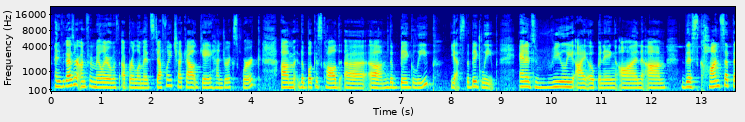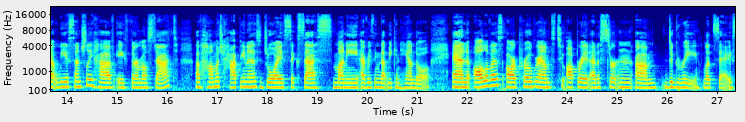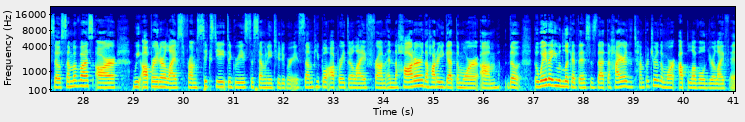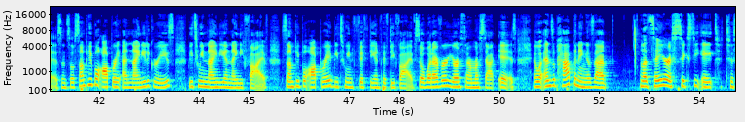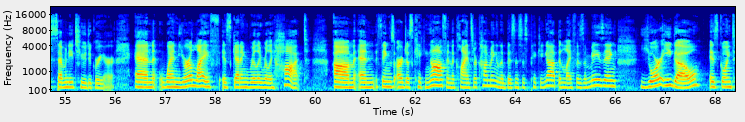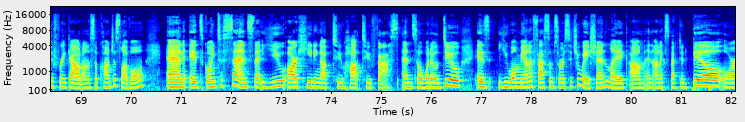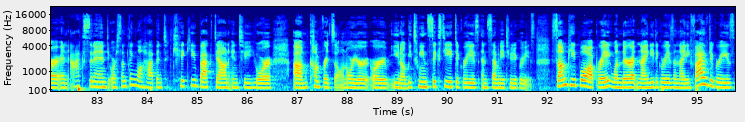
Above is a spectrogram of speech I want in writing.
and if you guys are unfamiliar with upper limits, definitely check out Gay Hendricks' work. Um, the book is called uh, um, The Big Leap. Yes, The Big Leap. And it's really eye opening on um, this concept that we essentially have a thermostat of how much happiness, joy, success, money, everything that we can handle. And all of us are programmed to operate at a certain um, degree, let's say. So some of us are, we operate our lives from 68 degrees to 72 degrees. Some people operate their life from, and the hotter, the hotter you get, the more, um, the, the way that you would look at this is that the higher the temperature, the more up leveled your life is. And so some people operate at 90 degrees between 90 and 95. Some people operate operate between 50 and 55. So whatever your thermostat is. And what ends up happening is that let's say you're a 68 to 72 degreer and when your life is getting really really hot um, and things are just kicking off and the clients are coming and the business is picking up and life is amazing. Your ego is going to freak out on a subconscious level and it's going to sense that you are heating up too hot too fast. And so, what it'll do is you will manifest some sort of situation like um, an unexpected bill or an accident, or something will happen to kick you back down into your um, comfort zone or your, or, you know, between 68 degrees and 72 degrees. Some people operate when they're at 90 degrees and 95 degrees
